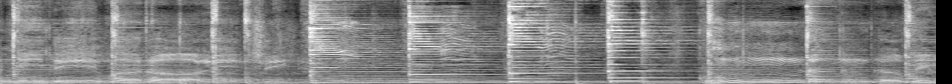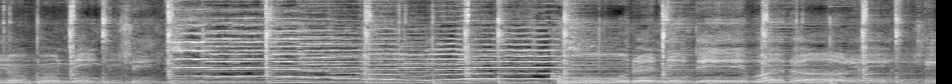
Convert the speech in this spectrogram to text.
కూరని దేవరాలిచి కుండంత వెలుగునిచ్చి కూరని దేవరాలిచ్చి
